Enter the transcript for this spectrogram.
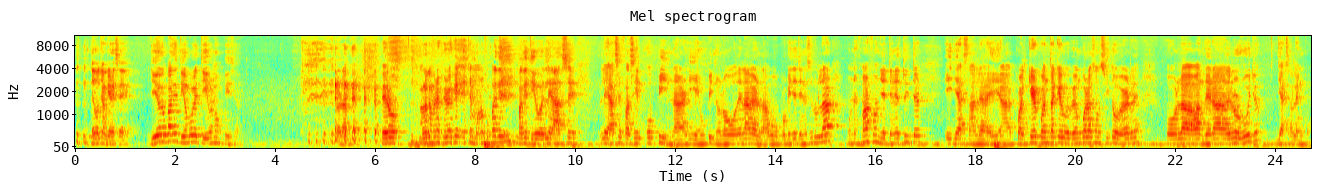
tengo que cambiar ese. Yo digo que paquetivo porque tío no auspicia. ¿Verdad? Pero a lo que me refiero es que este mono paquetivo él le hace, le hace fácil opinar y es opinólogo de la verdad, porque ya tiene celular, un smartphone, ya tiene Twitter y ya sale ahí a cualquier cuenta que vea un corazoncito verde o la bandera del orgullo, ya sale en contra.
